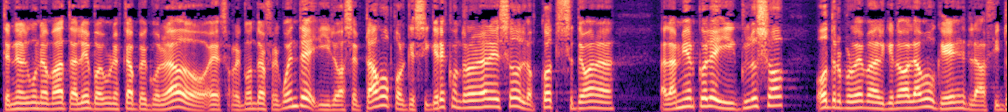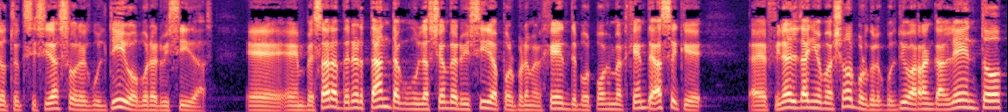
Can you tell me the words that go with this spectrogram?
Tener alguna pata Alepo, algún escape colorado es recontra frecuente y lo aceptamos porque si querés controlar eso, los costos se te van a a la miércoles, incluso otro problema del que no hablamos que es la fitotoxicidad sobre el cultivo por herbicidas. Eh, empezar a tener tanta acumulación de herbicidas por preemergente, por postemergente, hace que eh, al final el daño es mayor porque los cultivos arrancan lento,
